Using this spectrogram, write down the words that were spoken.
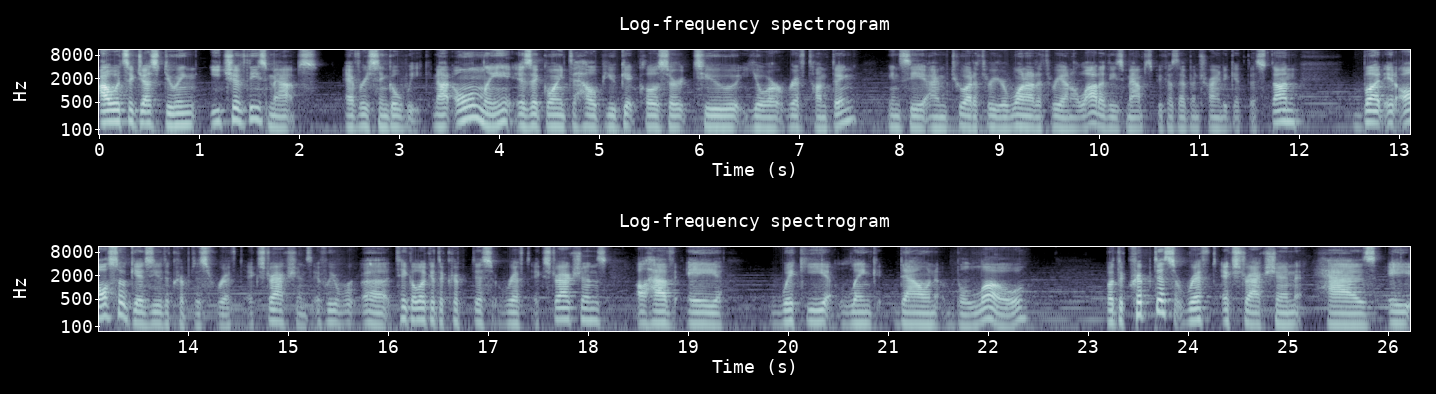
I would suggest doing each of these maps every single week. Not only is it going to help you get closer to your rift hunting, you can see I'm 2 out of 3 or 1 out of 3 on a lot of these maps because I've been trying to get this done. But it also gives you the Kryptis Rift extractions. If we uh, take a look at the Kryptis Rift extractions, I'll have a wiki link down below. But the Kryptis Rift extraction has a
